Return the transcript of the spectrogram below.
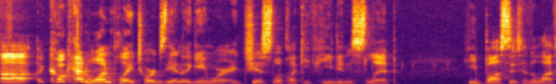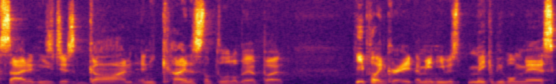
Uh, Cook had one play towards the end of the game where it just looked like if he didn't slip, he busted to the left side and he's just gone. And he kind of slipped a little bit, but he played great. I mean, he was making people miss.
